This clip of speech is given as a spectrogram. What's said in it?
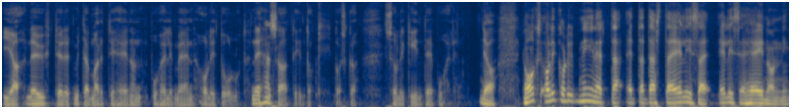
ja ne yhteydet, mitä Martti Heinon puhelimeen oli tullut, nehän saatiin toki, koska se oli kiinteä puhelin. Joo. No onks, oliko nyt niin, että, että tästä Elisa, Elise Heinon, niin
